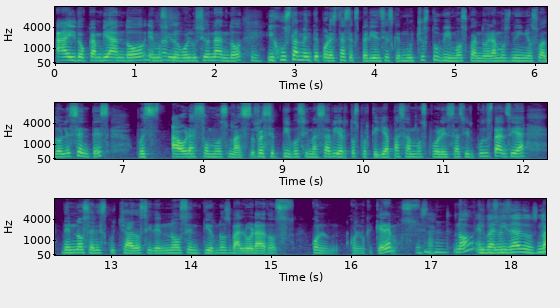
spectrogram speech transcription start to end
ha ido cambiando, hemos ido evolucionando y justamente por estas experiencias que muchos tuvimos cuando éramos niños o adolescentes, pues ahora somos más receptivos y más abiertos porque ya pasamos por esa circunstancia de no ser escuchados y de no sentirnos valorados con, lo que queremos. Exacto. ¿no? y validados, ¿no?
